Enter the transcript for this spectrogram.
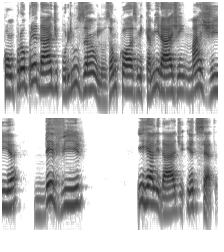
com propriedade por ilusão, ilusão cósmica, miragem, magia, devir, irrealidade e etc.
